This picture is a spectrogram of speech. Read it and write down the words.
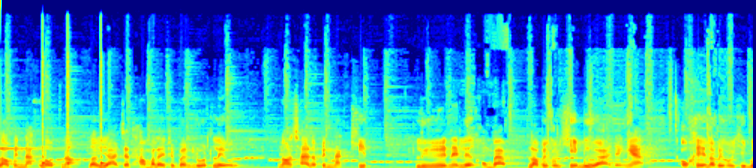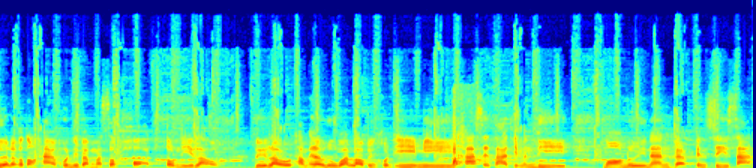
เราเป็นนักรบเนาะเราอยากจะทำอะไรที่มันรวดเร็ว น้องชายเราเป็นนักคิด หรือในเรื่องของแบบเราเป็นคนขี้เบื่ออย่างเงี้ยโอเค เราเป็นคนขี้เบื่อเราก็ต้องหาคนที่แบบมาซัพพอร์ตตรงนี้เรา หรือเราทำให้เรารู้ว่าเราเป็นคนที่มีค่าสายตาที่มันดี มองนู่นนั่นแบบเป็นสีสัน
